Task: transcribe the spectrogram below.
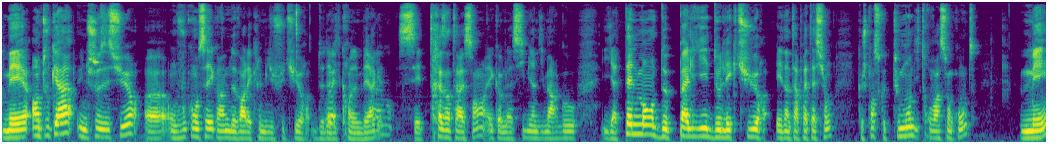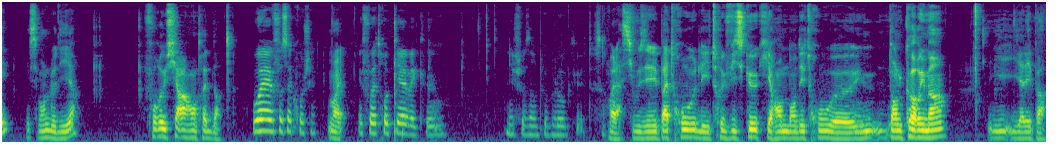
Mais en tout cas, une chose est sûre, euh, on vous conseille quand même de voir Les Crimes du Futur de David Cronenberg, c'est très intéressant, et comme l'a si bien dit Margot, il y a tellement de paliers de lecture et d'interprétation que je pense que tout le monde y trouvera son compte, mais, et c'est bon de le dire, faut réussir à rentrer dedans. Ouais, il faut s'accrocher. Ouais. Il faut être ok avec euh, les choses un peu glauques, tout ça. Voilà, si vous n'aimez pas trop les trucs visqueux qui rentrent dans des trous euh, hum- dans le corps humain, y, y allez pas.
